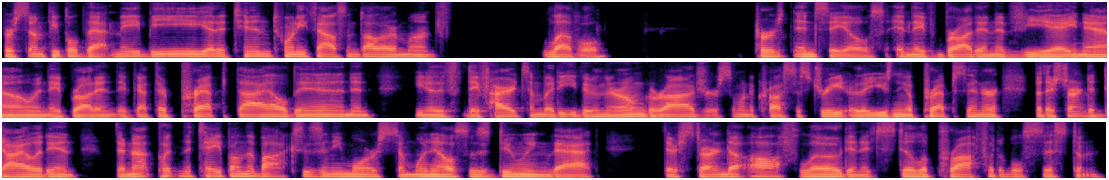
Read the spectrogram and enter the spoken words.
For some people that may be at a ten, twenty thousand dollar a month level per in sales and they've brought in a va now and they've brought in they've got their prep dialed in and you know they've, they've hired somebody either in their own garage or someone across the street or they're using a prep center but they're starting to dial it in. They're not putting the tape on the boxes anymore. Someone else is doing that. They're starting to offload and it's still a profitable system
